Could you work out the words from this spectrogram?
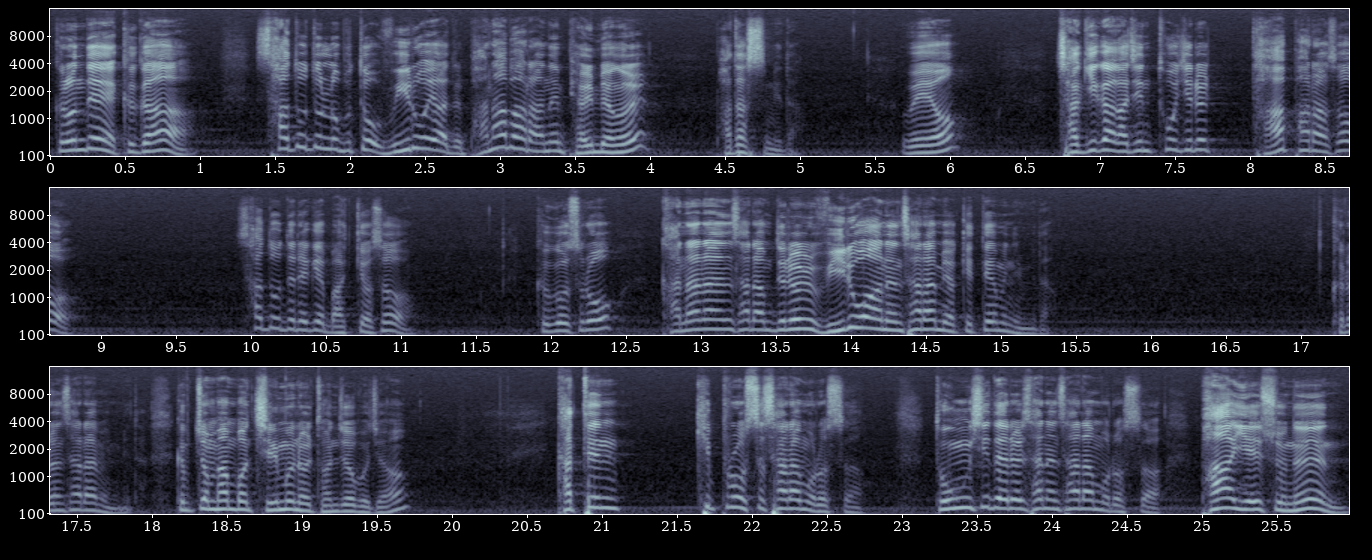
그런데 그가 사도들로부터 위로의 아들 바나바라는 별명을 받았습니다. 왜요? 자기가 가진 토지를 다 팔아서 사도들에게 맡겨서 그것으로 가난한 사람들을 위로하는 사람이었기 때문입니다. 그런 사람입니다. 그럼 좀 한번 질문을 던져보죠. 같은 키프로스 사람으로서 동시대를 사는 사람으로서 바 예수는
